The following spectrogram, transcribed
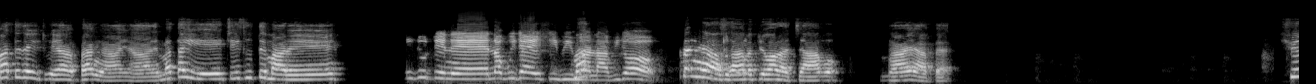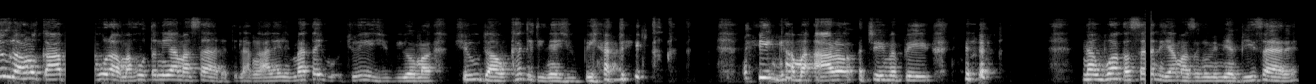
မတ်တိတ်ထွေးကဘတ်900တဲ့မတ်တိတ်ရေကျေးဇူးတင်ပါတယ်ဒီစုတင်နေနောက်ပြီးကြရစီပြီးမှလာပြီးတော့တန်ရစကားမပြောရတာကြားပေါ့900ဘတ်ရွှေဥတော်လို့ကားဖို့တော့မဟုတ်တနေရာမှာဆက်ရတယ်ဒီလားငါလဲလေမတ်တိတ်ကိုအကျွေးယူပြီးတော့မှရွှေဥတော်ကိုခက်တီတီနဲ့ယူပေးရတယ် ဒီကမှအားတော့အကျွေးမပေးနောက်ဘွားတော့ဆက်နေရမှာဆိုလို့မြန်ပြေးဆက်ရတယ်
